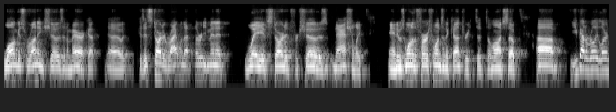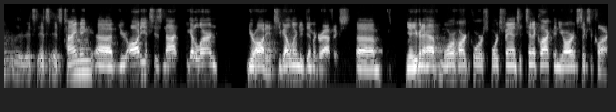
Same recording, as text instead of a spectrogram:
longest running shows in America because uh, it started right when that 30 minute wave started for shows nationally, and it was one of the first ones in the country to, to launch. So um, you got to really learn. It's it's it's timing. Uh, your audience is not. You got to learn your audience—you've got to learn new demographics. Um, you know, you're going to have more hardcore sports fans at 10 o'clock than you are at six o'clock.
